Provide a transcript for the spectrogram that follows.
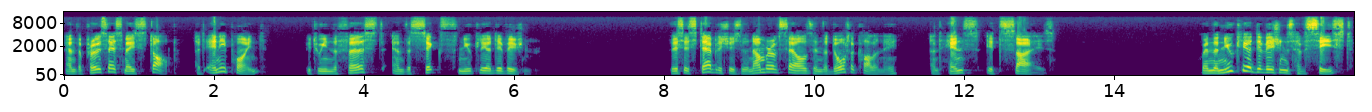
and the process may stop at any point between the first and the sixth nuclear division. This establishes the number of cells in the daughter colony and hence its size. When the nuclear divisions have ceased,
